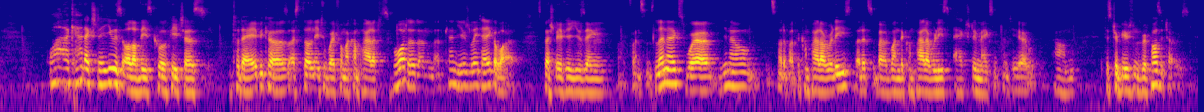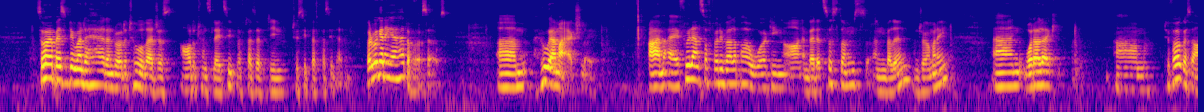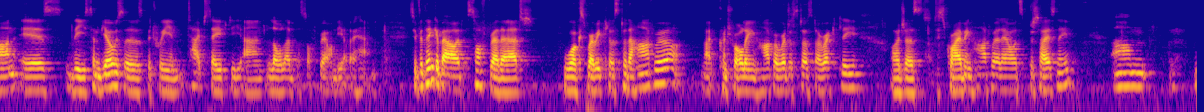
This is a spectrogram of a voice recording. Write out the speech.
well, I can't actually use all of these cool features today because I still need to wait for my compiler to support it, and that can usually take a while, especially if you're using, for instance, Linux, where you know it's not about the compiler release, but it's about when the compiler release actually makes it into your um, distribution's repositories. So I basically went ahead and wrote a tool that just auto-translates C++17 to C++11. But we're getting ahead of ourselves. Um, who am I actually? I'm a freelance software developer working on embedded systems in Berlin, in Germany. And what I like um, to focus on is the symbiosis between type safety and low-level software on the other hand. So if you think about software that works very close to the hardware, like controlling hardware registers directly or just describing hardware layouts precisely. Um,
